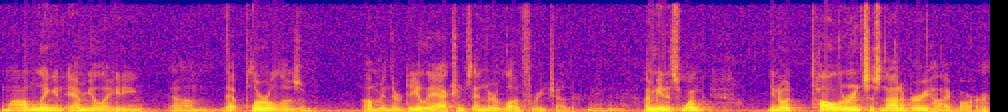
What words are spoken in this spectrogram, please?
modeling and emulating um, that pluralism um, in their daily actions and their love for each other. Mm-hmm. I mean, it's one, you know, tolerance is not a very high bar.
